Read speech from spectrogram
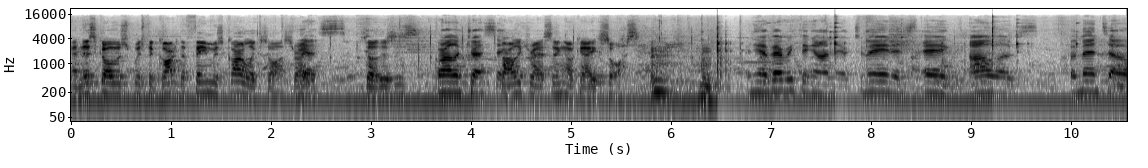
and this goes with the gar- the famous garlic sauce, right? Yes. So this is garlic dressing. garlic dressing. Okay, sauce. And you have everything on there. Tomatoes, egg, olives, pimento,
